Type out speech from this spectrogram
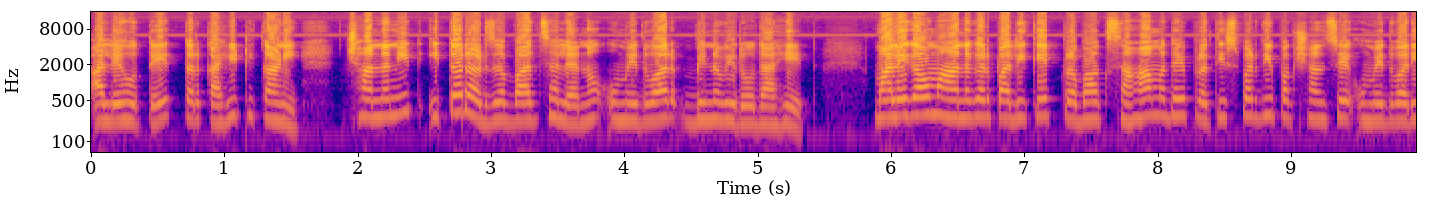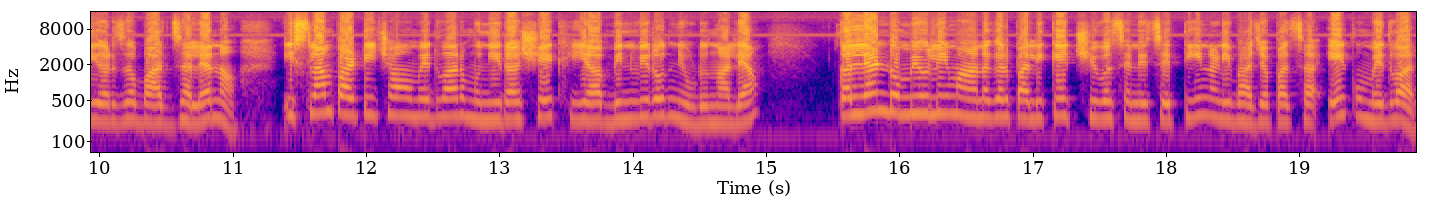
आले होते तर काही ठिकाणी छाननीत इतर अर्ज बाद झाल्यानं उमेदवार बिनविरोध आहेत. मालेगाव महानगरपालिकेत प्रभाग सहामध्ये प्रतिस्पर्धी पक्षांचे उमेदवारी अर्ज बाद झाल्यानं इस्लाम पार्टीच्या उमेदवार मुनिरा शेख या बिनविरोध निवडून आल्या. कल्याण डोंबिवली महानगरपालिकेत शिवसेनेचे तीन आणि भाजपाचा एक उमेदवार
